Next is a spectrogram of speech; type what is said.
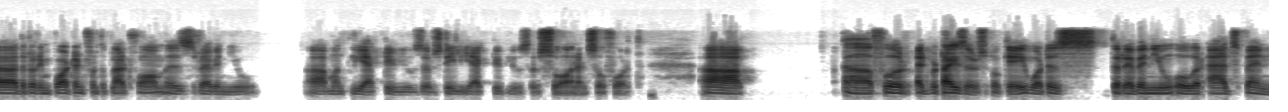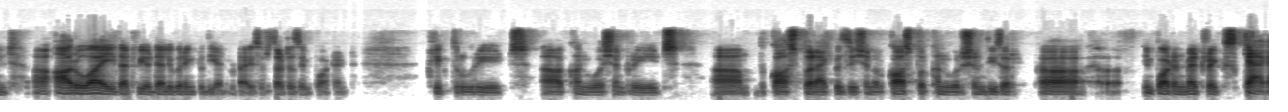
uh, that are important for the platform is revenue, uh, monthly active users, daily active users, so on and so forth. Uh, uh, for advertisers, okay, what is the revenue over ad spend uh, ROI that we are delivering to the advertisers? That is important. Click through rates, conversion rates, um, the cost per acquisition or cost per conversion. These are uh, uh important metrics. CAC.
